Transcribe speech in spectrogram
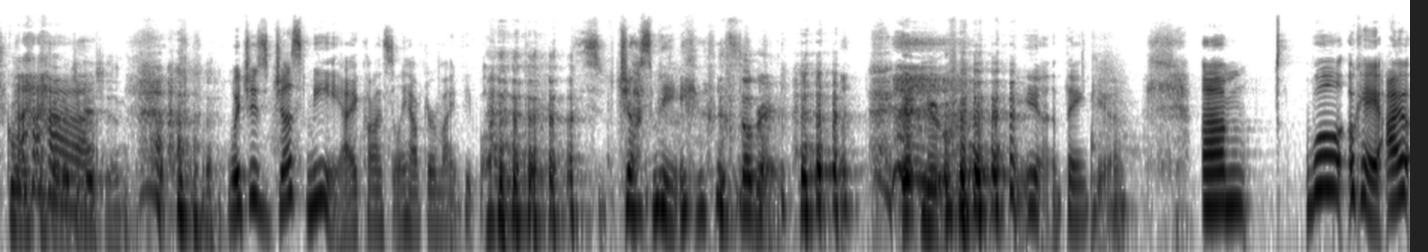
School of Consent Education. Which is just me. I constantly have to remind people. it's just me. it's still great. it you. yeah, thank you. Um, well, okay, I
